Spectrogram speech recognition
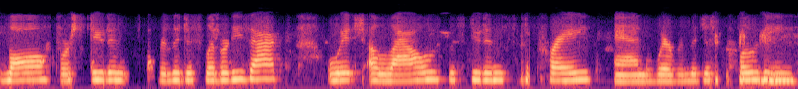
law for Students Religious Liberties Act, which allows the students to pray and wear religious clothing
